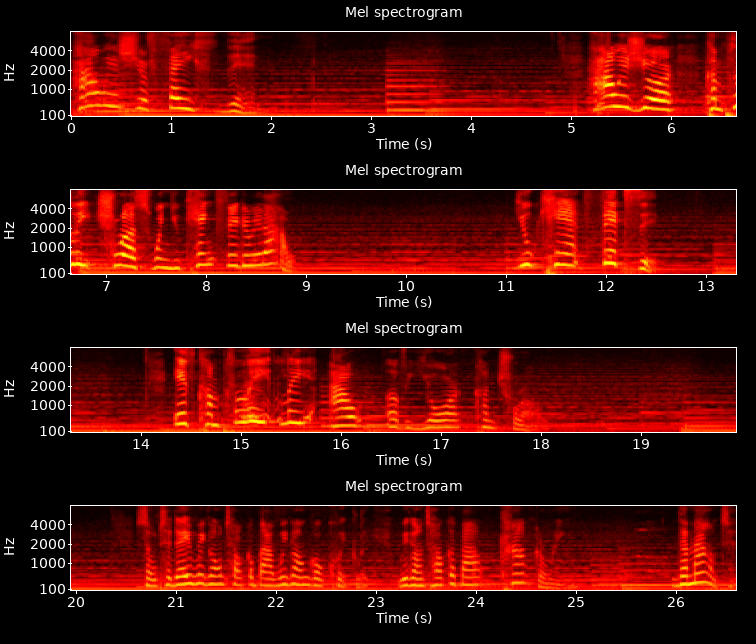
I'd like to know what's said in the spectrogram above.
How is your faith then? How is your complete trust when you can't figure it out? You can't fix it. It's completely out of your control. So today we're going to talk about, we're going to go quickly. We're going to talk about conquering the mountain.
